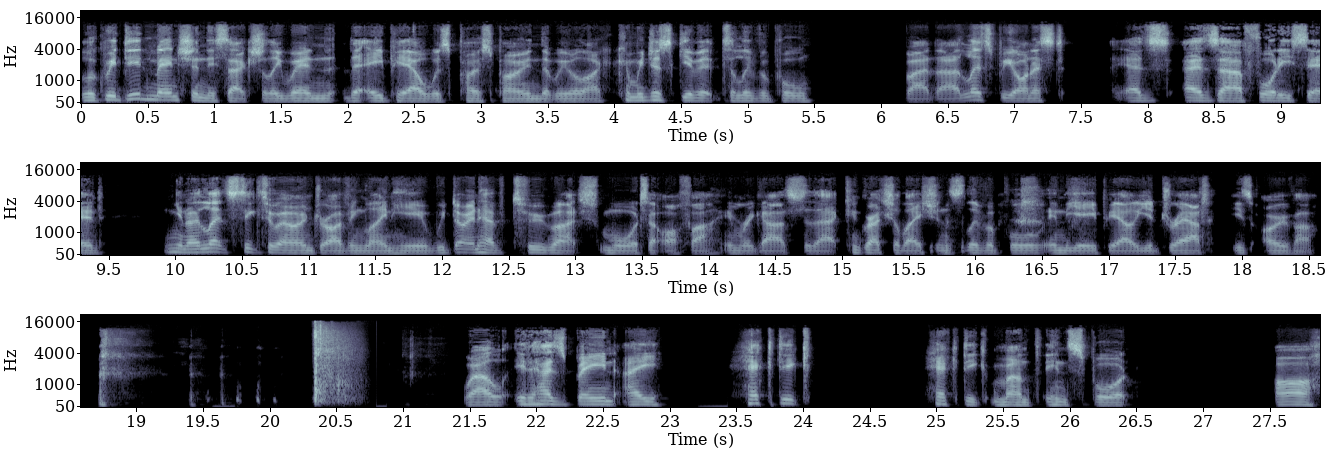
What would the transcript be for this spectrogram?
Look, we did mention this actually when the EPL was postponed that we were like, can we just give it to Liverpool? But uh, let's be honest, as as uh, Foordy said, you know, let's stick to our own driving lane here. We don't have too much more to offer in regards to that. Congratulations, Liverpool, in the EPL. Your drought is over. well, it has been a hectic, hectic month in sport. Oh,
